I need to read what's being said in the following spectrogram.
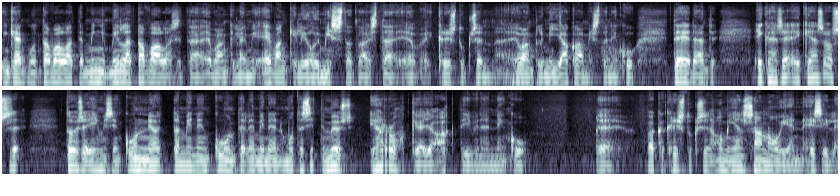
ikään kuin tavalla, että millä tavalla sitä evankelioimista tai sitä Kristuksen evankeliumin jakamista niin kuin tehdään, eiköhän se, eiköhän se ole se toisen ihmisen kunnioittaminen, kuunteleminen, mutta sitten myös ihan rohkea ja aktiivinen niin kuin, eh, vaikka Kristuksen omien sanojen esille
